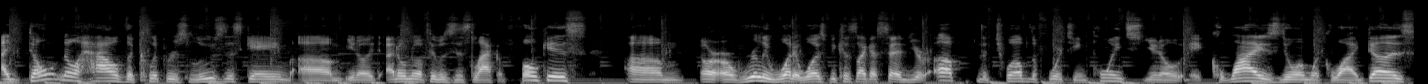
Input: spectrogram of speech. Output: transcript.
I don't know how the Clippers lose this game. Um, you know, I don't know if it was just lack of focus um, or, or, really what it was, because like I said, you're up the 12 to 14 points. You know, it, Kawhi is doing what Kawhi does.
